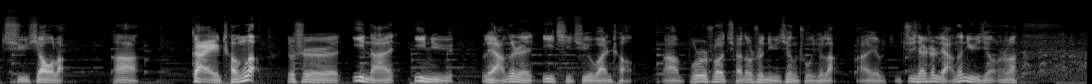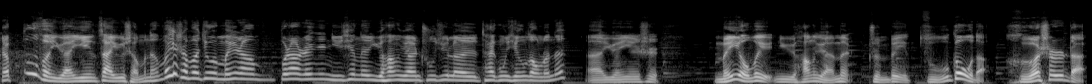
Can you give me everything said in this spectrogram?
取消了，啊，改成了就是一男一女两个人一起去完成，啊，不是说全都是女性出去了，啊，也之前是两个女性是吧？这部分原因在于什么呢？为什么就没让不让人家女性的宇航员出去了太空行走了呢？呃，原因是没有为女航员们准备足够的合身的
